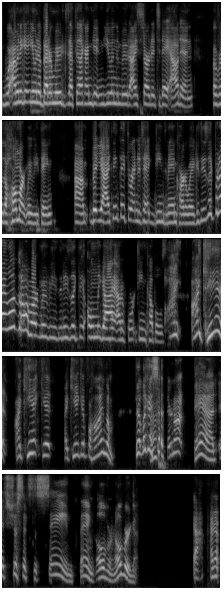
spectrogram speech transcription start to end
I'm gonna get you in a better mood because I feel like I'm getting you in the mood I started today out in over the Hallmark movie thing. Um, but yeah, I think they threatened to take Dean's man card away because he's like, but I love the Hallmark movies, and he's like the only guy out of 14 couples. I I can't. I can't get I can't get behind them. They're, like I said, they're not bad. It's just it's the same thing over and over again. Yeah, I don't.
